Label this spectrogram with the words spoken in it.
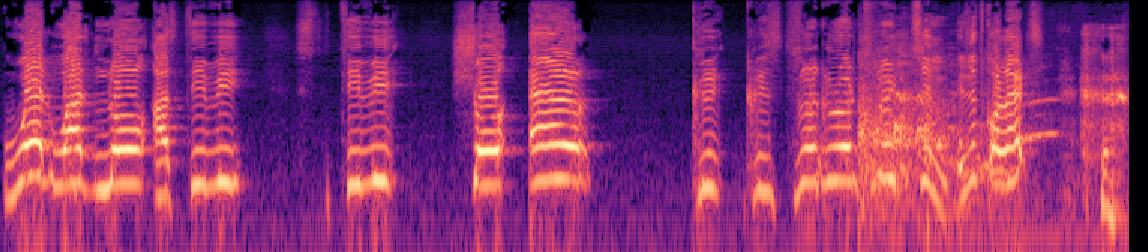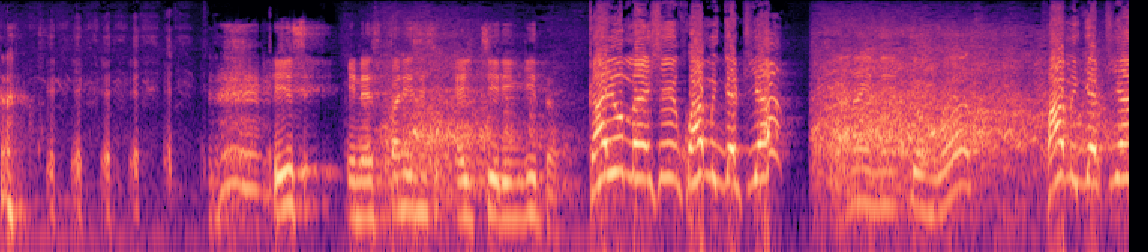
worldwide known as TV TV show El Cri- Cristiano Team. Is it correct? Is in Spanish is El Chiringuito. Can you mention Kwame Jetia? Can I mention what? Kwame Jetia?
